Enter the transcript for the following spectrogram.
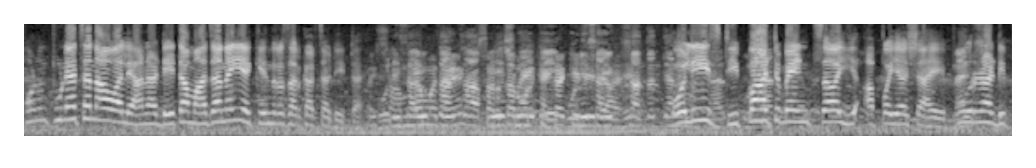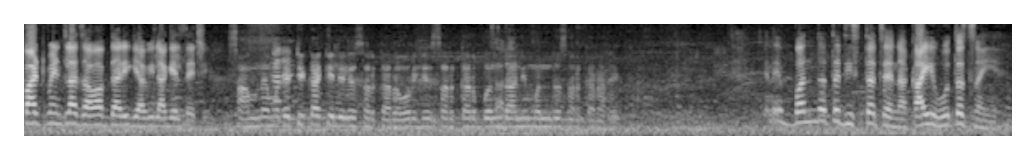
म्हणून पुण्याचं नाव आले आणि हा डेटा माझा नाही आहे केंद्र सरकारचा डेटा आहे. पोलीस डिपार्टमेंटचं अपयश आहे. पूर्ण डिपार्टमेंटला जबाबदारी घ्यावी लागेल त्याची. सामन्यामध्ये टीका केलेली आहे सरकारवर. हे सरकार बंद आणि मंद सरकार आहे. बंद तर दिसतच आहे ना. काही होतच नाही आहे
